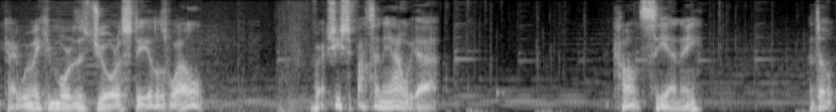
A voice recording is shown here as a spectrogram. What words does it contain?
Okay, we're making more of this Durasteel as well. Have we actually spat any out yet? Can't see any. I don't.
